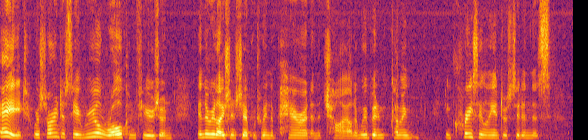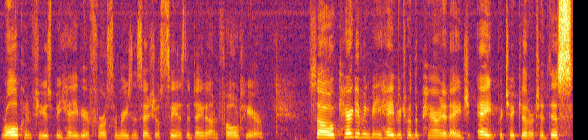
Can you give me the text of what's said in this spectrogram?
eight, we're starting to see a real role confusion in the relationship between the parent and the child. And we've been becoming increasingly interested in this role confused behavior for some reasons as you'll see as the data unfold here. So caregiving behavior toward the parent at age eight, particular to this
